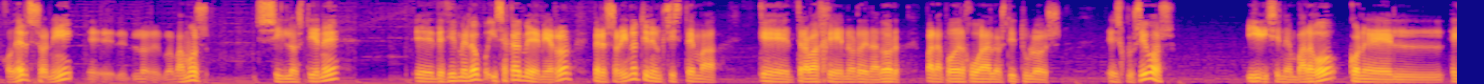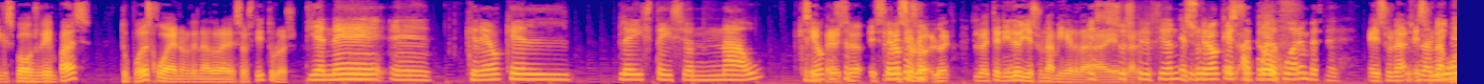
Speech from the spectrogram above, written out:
Joder, Sony, eh, vamos, si los tiene, eh, decídmelo y sacadme de mi error. Pero Sony no tiene un sistema que trabaje en ordenador para poder jugar a los títulos exclusivos. Y, sin embargo, con el Xbox Game Pass, tú puedes jugar en ordenador a esos títulos. Tiene, eh, creo que el PlayStation Now, Sí, creo pero que, eso, se- eso- creo que eso se- lo, lo he, lo he tenido y es una mierda. es Edgar. suscripción Es y un- creo que es se puede jugar en PC. Es una, Es es una una, puta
